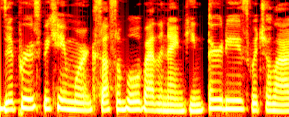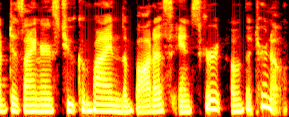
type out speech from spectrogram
Zippers became more accessible by the 1930s, which allowed designers to combine the bodice and skirt of the terno.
